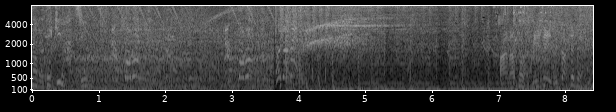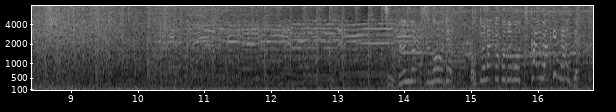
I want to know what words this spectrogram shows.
ならできるはずよ。当たれ当たれとどめあなたは見ているだけ自分の都合で大人と子供を使うわけないで。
